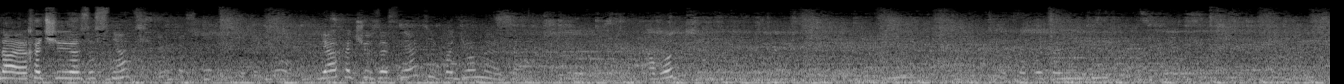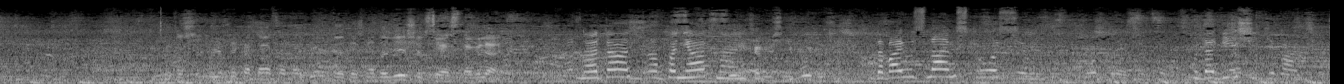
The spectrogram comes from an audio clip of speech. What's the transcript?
Да, я хочу ее заснять. Я хочу заснять и пойдем это. А вот Это ж, если кататься пойдем, то это ж надо вещи все оставлять. Ну это а, понятно. Сумками ж не будешь. Давай узнаем, спросим, куда вещи девать.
